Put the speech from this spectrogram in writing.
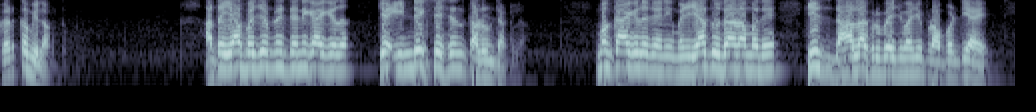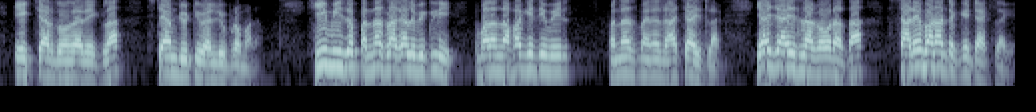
कर कमी लागतो. आता या बजेटमध्ये त्यांनी काय केलं? की इंडेक्सेशन काढून टाकलं. मग काय केलं त्यांनी? म्हणजे याच उदाहरणामध्ये हीच दहा लाख रुपयाची माझी प्रॉपर्टी आहे एक चार दोन हजार एकला स्टॅम्प ड्युटी व्हॅल्यू प्रमाणे. ही मी जर पन्नास लाखाला विकली तर मला नफा किती होईल? पन्नास महिन्यात दहा चाळीस लाख. या चाळीस लाखावर आता साडेबारा टक्के टॅक्स लागेल.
